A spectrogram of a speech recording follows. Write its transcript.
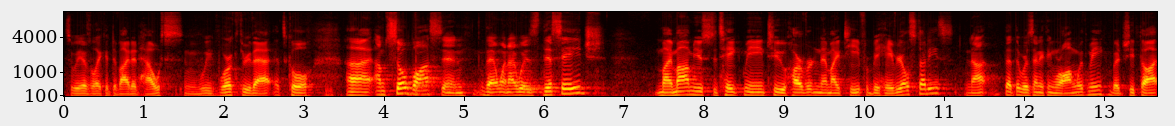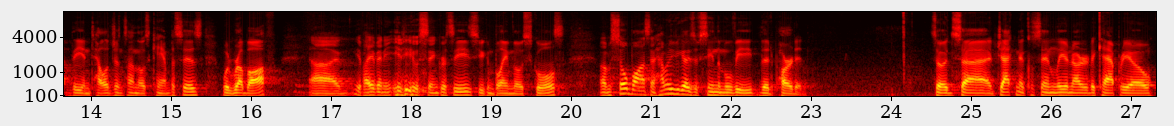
so we have like a divided house, and we work through that. It's cool. Uh, I'm so Boston that when I was this age, my mom used to take me to Harvard and MIT for behavioral studies. Not that there was anything wrong with me, but she thought the intelligence on those campuses would rub off. Uh, if I have any idiosyncrasies, you can blame those schools. Um, so Boston, how many of you guys have seen the movie The Departed? So it's uh, Jack Nicholson, Leonardo DiCaprio.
